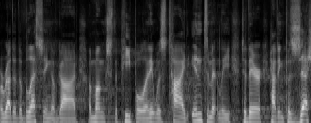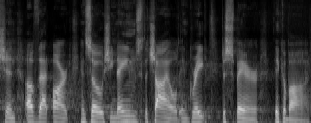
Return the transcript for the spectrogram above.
or rather the blessing of God amongst the people. And it was tied intimately to their having possession of that ark. And so she names the child in great despair Ichabod,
